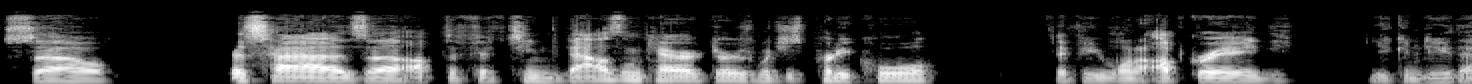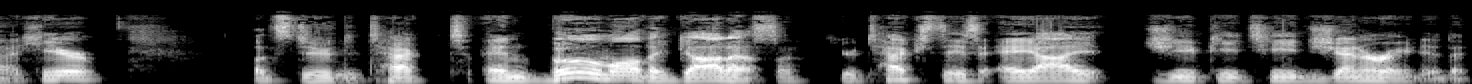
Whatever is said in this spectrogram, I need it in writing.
So this has uh, up to 15,000 characters, which is pretty cool. If you want to upgrade, you can do that here. Let's do detect and boom, oh, they got us. Your text is AI GPT generated.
